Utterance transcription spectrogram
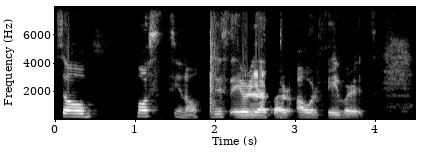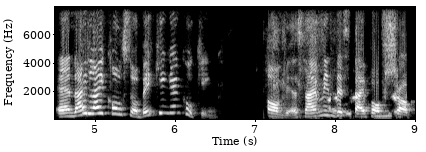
So most, you know, these areas yeah. are our favorites. And I like also baking and cooking. Obvious. I'm in this type of shop.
